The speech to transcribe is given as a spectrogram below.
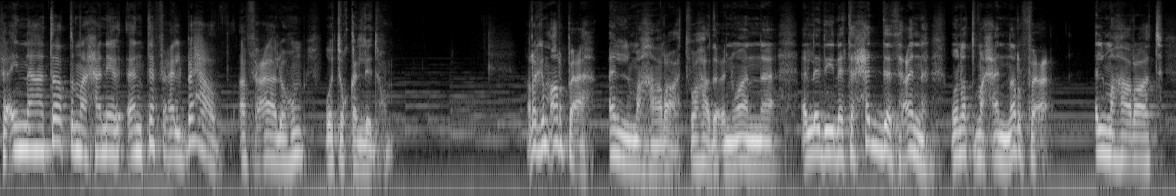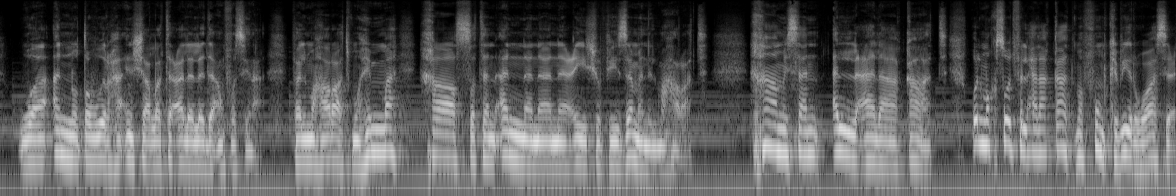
فإنها تطمح أن تفعل بعض أفعالهم وتقلدهم رقم أربعة المهارات وهذا عنواننا الذي نتحدث عنه ونطمح أن نرفع المهارات وأن نطورها إن شاء الله تعالى لدى أنفسنا، فالمهارات مهمة خاصة أننا نعيش في زمن المهارات. خامسا العلاقات، والمقصود في العلاقات مفهوم كبير وواسع،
